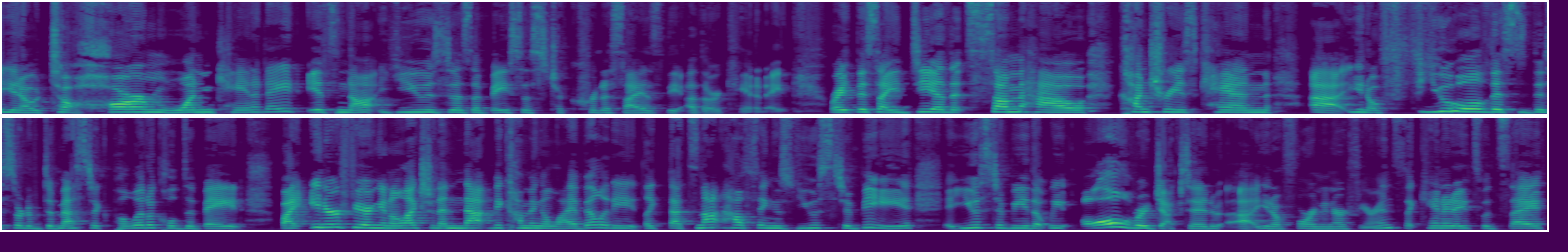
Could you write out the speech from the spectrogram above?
you know, to harm one candidate is not used as a basis to criticize the other candidate, right? This idea that somehow countries can, uh, you know, fuel this this sort of domestic political debate by interfering in election and that becoming a liability, like that's not how things used to be. It used to be that we all rejected, uh, you know, foreign interference. That candidates would say,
